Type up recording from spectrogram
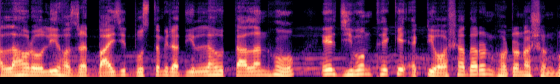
আল্লাহর অলি হজরত বাইজিদ বুস্তামি রাদিয়াল্লাহ তালানহু এর জীবন থেকে একটি অসাধারণ ঘটনা শুনব।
